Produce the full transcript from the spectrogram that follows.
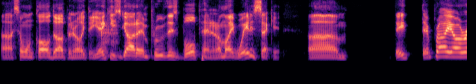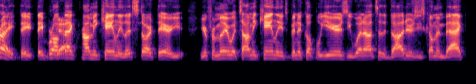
Uh, someone called up and they're like, the Yankees got to improve this bullpen. And I'm like, wait a second. Um, they they're probably all right. They they brought yeah. back Tommy Kahnle. Let's start there. You, are familiar with Tommy Kahnle. It's been a couple years. He went out to the Dodgers. He's coming back.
